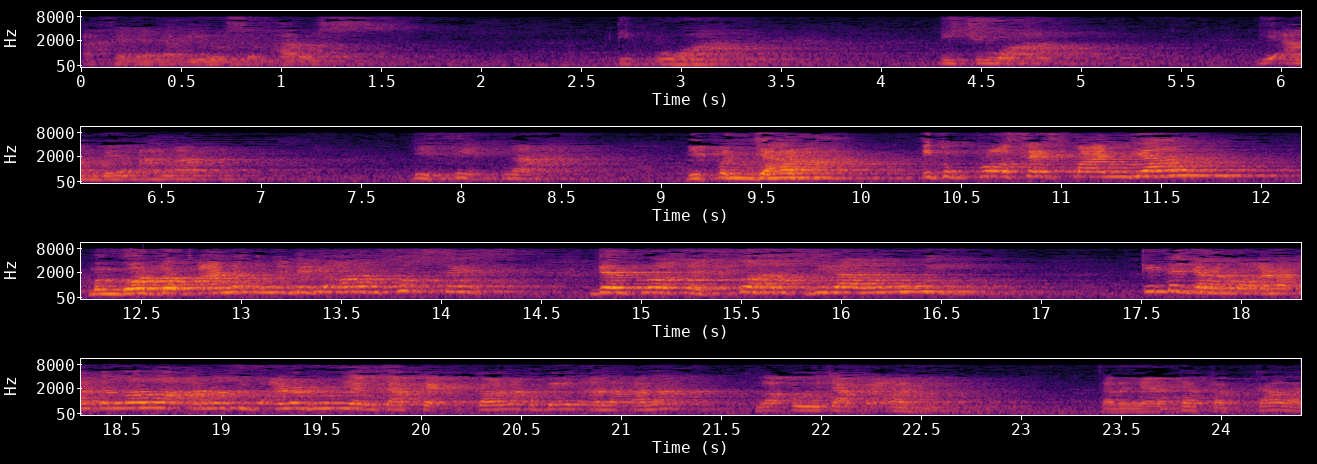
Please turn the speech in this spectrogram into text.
akhirnya Nabi Yusuf harus dibuang, dijual, diambil anak, difitnah, dipenjara. Itu proses panjang menggodok anak menjadi orang sukses. Dan proses itu harus dilalui. Kita jangan mau anak kita nggak anak juga anak dulu yang capek. Karena kepingin anak-anak nggak perlu capek lagi. Ternyata tatkala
